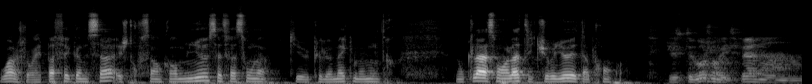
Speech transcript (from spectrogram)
waouh, je l'aurais pas fait comme ça et je trouve ça encore mieux cette façon-là que, que le mec me montre. Donc là, à ce moment-là, tu es curieux et t'apprends quoi. Justement, j'ai envie de faire un,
